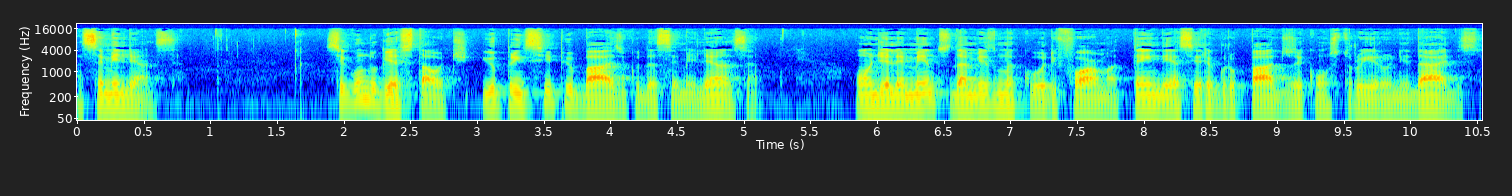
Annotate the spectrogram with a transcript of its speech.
a semelhança. Segundo Gestalt e o princípio básico da semelhança, onde elementos da mesma cor e forma tendem a ser agrupados e construir unidades,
